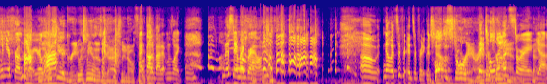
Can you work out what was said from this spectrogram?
When you're from here, you're Like, like, she agreed with me, and I was like, actually, no, fuck I thought it. about it and was like, mm, I'm gonna stand my ground. um, no, it's a it's a pretty good They show. told the story, all right? they They're told a good story, Okay. yeah.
